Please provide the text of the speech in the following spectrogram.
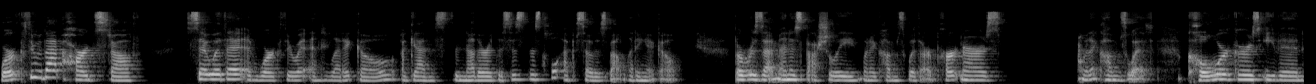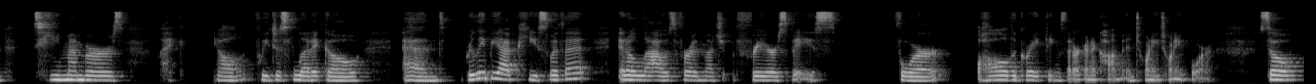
work through that hard stuff, sit with it and work through it and let it go. Again, this is another, this is this whole episode is about letting it go. But resentment, especially when it comes with our partners, when it comes with coworkers, even team members, like y'all, if we just let it go and really be at peace with it, it allows for a much freer space for all the great things that are going to come in 2024. So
